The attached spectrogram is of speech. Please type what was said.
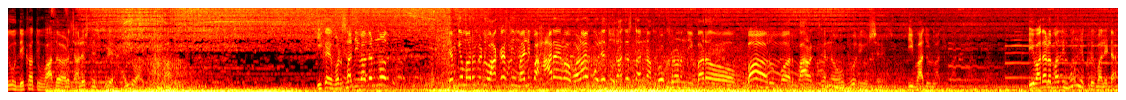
જેવું દેખાતું વાદળ ચાલીસની સ્પીડે હાલ્યું આવતું ઈ કઈ વરસાદી વાદળ નહોતું. કેમ કે મારું બેટું આકાશની માલી પર હારા એવા વળાંકો લેતું રાજસ્થાનના પોખરણની બરોબર ઉપર પાર્ક થઈને ઉભું રહ્યું છે ઈ વાદળ. ઈ વાદળમાંથી હું નીકળ્યું, વાલીડા?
